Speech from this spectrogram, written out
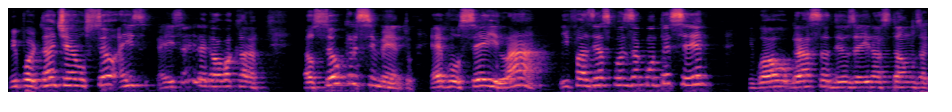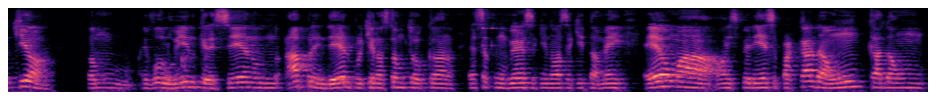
O importante é o seu. É isso, é isso aí, legal, bacana. É o seu crescimento. É você ir lá e fazer as coisas acontecer. Igual, graças a Deus, aí nós estamos aqui, ó. Estamos evoluindo, crescendo, aprendendo, porque nós estamos trocando. Essa conversa aqui nossa aqui também é uma, uma experiência para cada um, cada um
